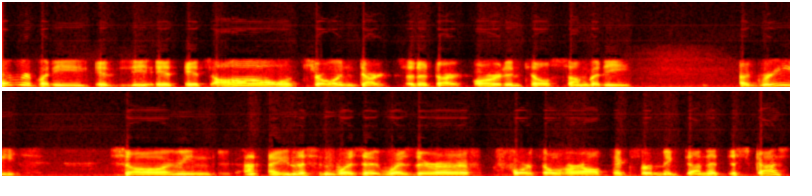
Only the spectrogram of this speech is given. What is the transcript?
everybody it, it, it's all throwing darts at a dartboard until somebody agrees. So I mean, I, listen, was it was there a fourth overall pick for McDonagh discussed?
